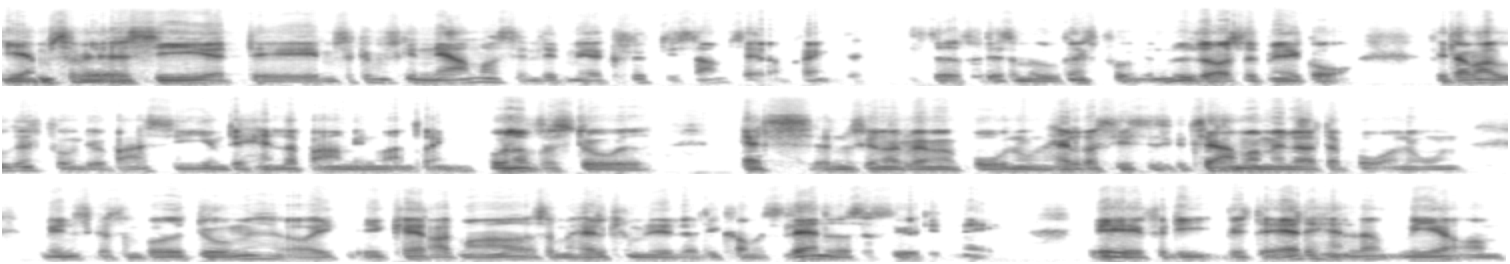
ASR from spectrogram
Jamen, så vil jeg sige, at øh, så kan vi måske nærme os en lidt mere kløgtig samtale omkring det, i stedet for det, som er udgangspunktet. Nu det også lidt mere i går. For der var udgangspunktet jo bare at sige, at det handler bare om indvandring. Underforstået, at, nu skal jeg nok være med at bruge nogle halvracistiske termer, men at der bor nogle mennesker, som både er dumme og ikke, ikke kan ret meget, og som er halvkriminelle, og de kommer til landet, og så fyrer de den af. Øh, fordi hvis det er, det handler mere om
